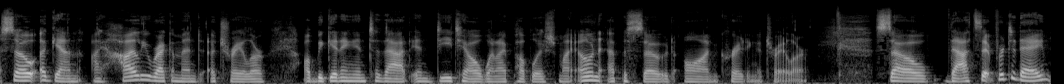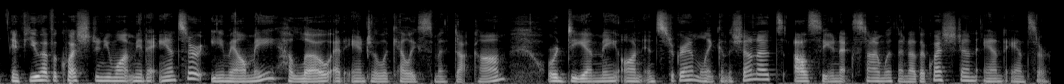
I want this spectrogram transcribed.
So, again, I highly recommend a trailer. I'll be getting into that in detail when I publish my own episode on creating a trailer. So, that's it for today. If you have a question you want me to answer, email me hello at angelakellysmith.com or DM me on Instagram, link in the show notes. I'll see you next time with another question and answer.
